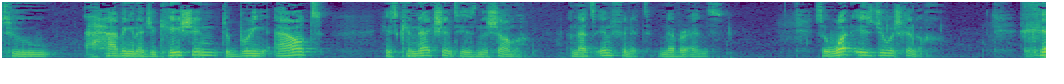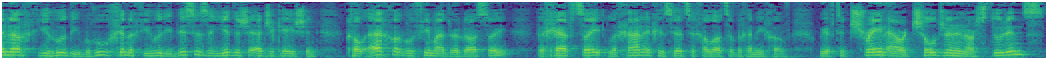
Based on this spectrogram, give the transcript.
to having an education to bring out his connection to his neshama. And that's infinite, never ends. So what is Jewish chinuch? Chinuch Yehudi, v'hu Chinuch Yehudi. This is a Yiddish education. Kol echad l'fi madragasai, v'cheftzai, l'chanech yisyotzi chalotza v'chanichav. We have to train our children and our students,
